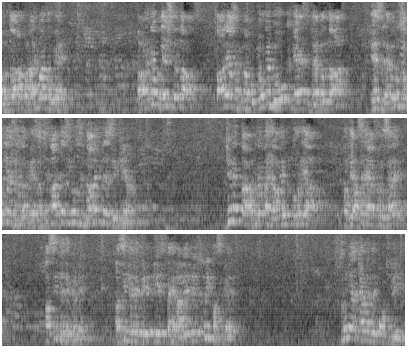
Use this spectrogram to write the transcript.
ਅਵਤਾਰਾ ਬਰਾਜਮਾਨ ਹੋ ਗਏ ਆਣ ਕੇ ਉਦੇਸ਼ ਦਿੱਤਾ ਤਾਰਿਆ ਸੰਗਤਾਂ ਨੂੰ ਕਿਉਂਕਿ ਲੋਕ ਇਸ ਲੈਵਲ ਦਾ ਇਸ ਲੈਵਲ ਨੂੰ ਸਮਝਣਾ ਸ਼ੁਰੂ ਕਰ ਗਏ ਸਨ ਅੱਜ ਅਸੀਂ ਉਸ ਨਾਨਕ ਦੇ ਸਿੱਖਿਆ। ਜਿਹਨੇ ਧਾਰਮਿਕ ਪਹਿਰਾਵੇ ਨੂੰ ਤੋੜਿਆ, ਇਤਿਹਾਸਕ ਰੈਫਰੈਂਸ ਹੈ, ਅਸੀਂ ਕਿਤੇ ਖੜੇ ਅਸੀਂ ਕਿਤੇ ਫਿਰ ਇਸ ਪਹਿਰਾਵੇ ਦੇ ਵਿੱਚ ਨਹੀਂ ਫਸ ਗਏ। ਦੁਨੀਆ ਚੰਨ ਤੇ ਪਹੁੰਚ ਗਈ।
